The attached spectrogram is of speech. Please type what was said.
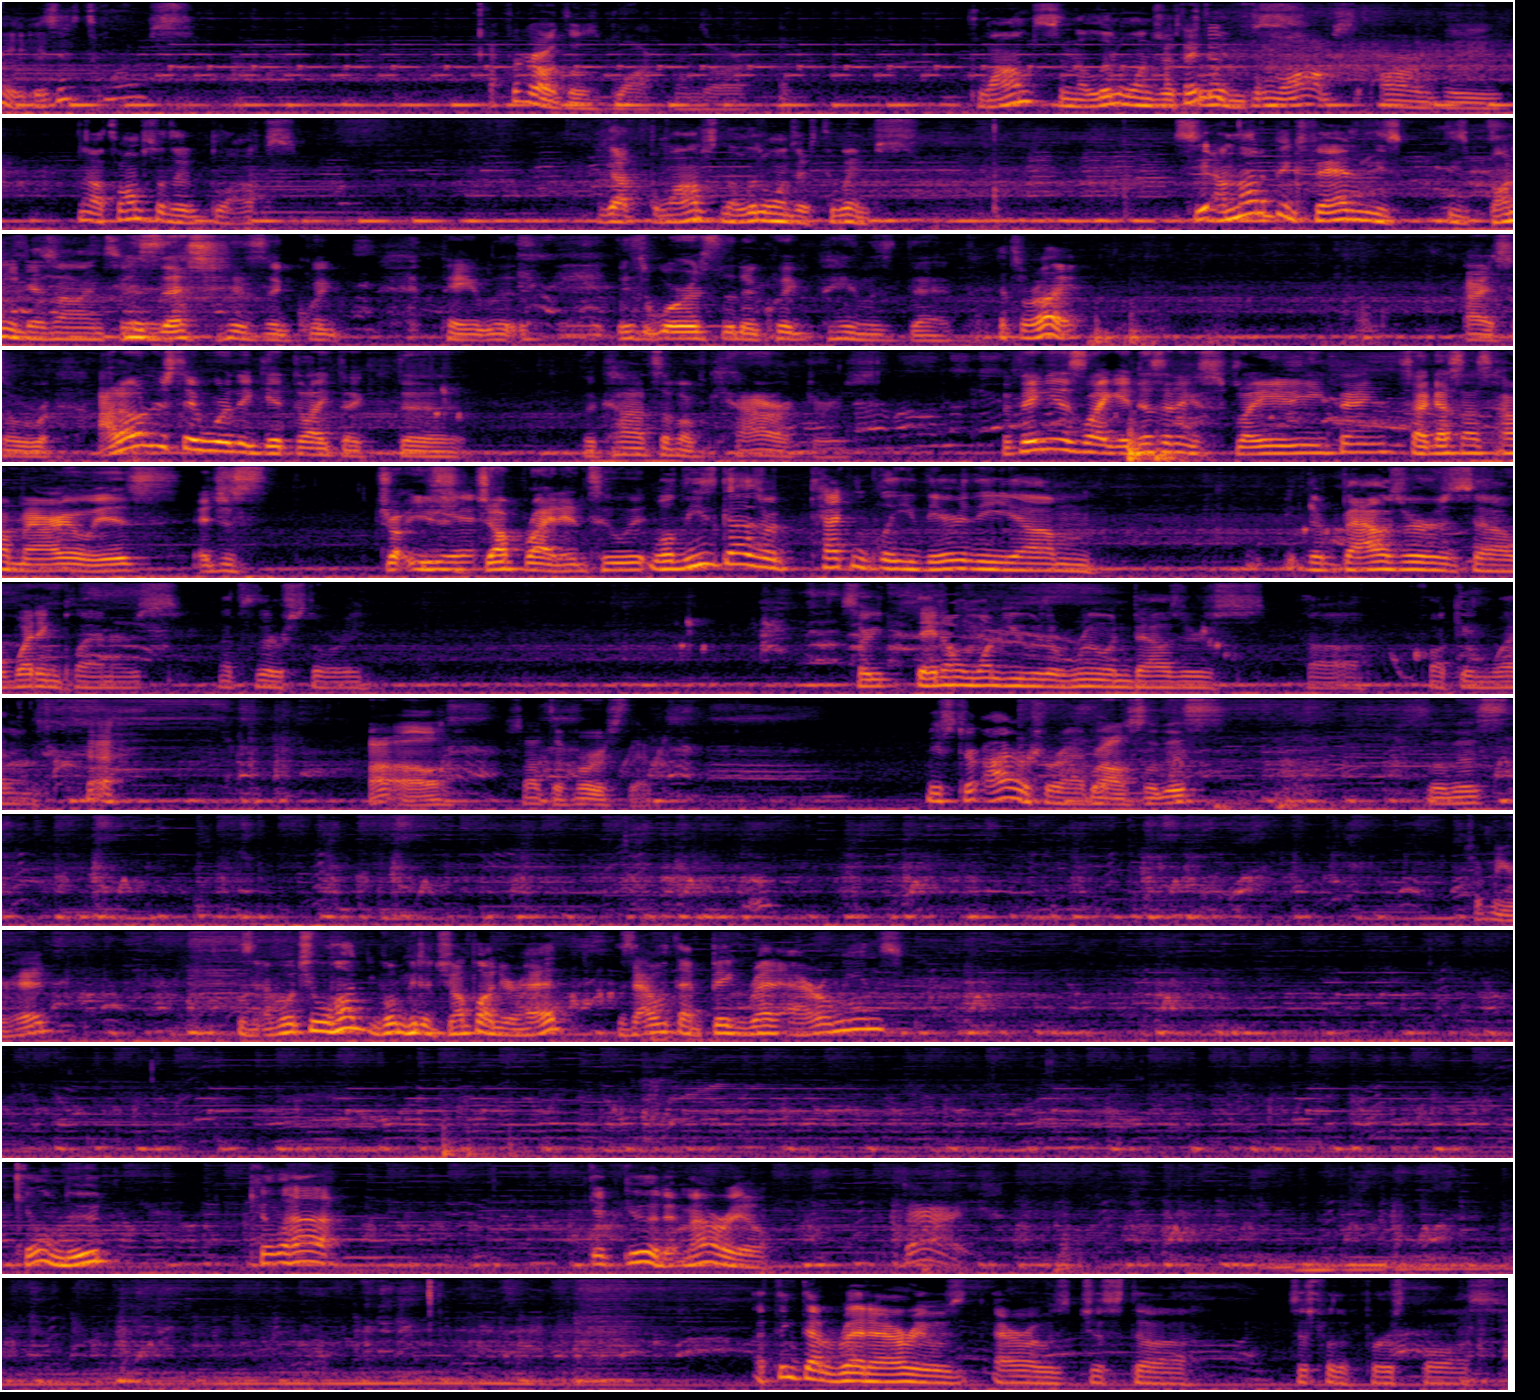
Wait, is it Thwomps? I forgot what those block ones are. Thwomps and the little ones are I think. Thwomps are the. No, Thwomps are the blocks. You got Thwomps and the little ones are Thwimps. See, I'm not a big fan of these these bunny designs here. Possession is a quick, painless. It's worse than a quick, painless death. That's right. All right, so I don't understand where they get like the the, the concept of characters. The thing is, like, it doesn't explain anything. So I guess that's how Mario is. It just ju- you just Yeah. jump right into it. Well, these guys are technically they're the um, they're Bowser's uh, wedding planners. That's their story. So they don't want you to ruin Bowser's uh, fucking wedding. Uh oh, it's not the first then. Mr. Irish Rabbit. Wow, so this, so this. Jump on your head. Is that what you want? You want me to jump on your head? Is that what that big red arrow means? Kill him, dude. Kill the hat. Get good at Mario. Die. I think that red arrow is arrow is just uh just for the first boss.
